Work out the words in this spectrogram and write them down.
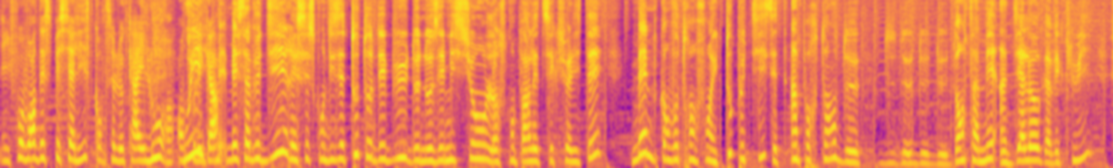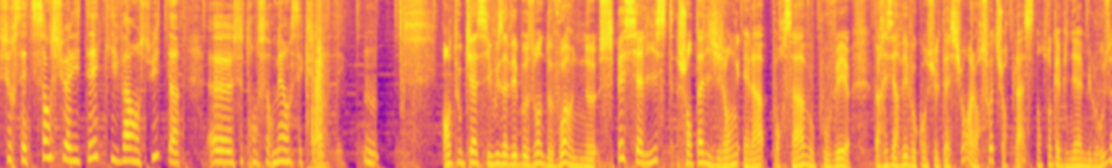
Il faut voir des spécialistes quand c'est le cas est lourd en tous les cas. mais, mais ça veut dire, et c'est ce qu'on disait tout au début de nos émissions lorsqu'on parlait de sexualité, même quand votre enfant est tout petit, c'est important de, de- de- de- d'entamer un dialogue avec lui sur cette sensualité qui va ensuite euh, se transformer en sexualité. En tout cas, si vous avez besoin de voir une spécialiste, Chantal Igilang est là pour ça. Vous pouvez euh, réserver vos consultations, alors soit sur place, dans son cabinet à Mulhouse,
